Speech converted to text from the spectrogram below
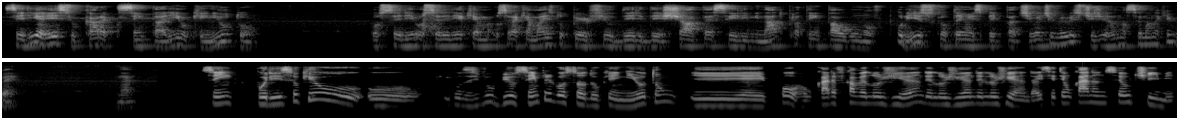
Seria esse o cara que sentaria o Ken Newton? Ou, seria, ou, seria que é, ou será que é mais do perfil dele deixar até ser eliminado para tentar algo novo? Por isso que eu tenho a expectativa de ver o Steve na semana que vem. Né? Sim, por isso que o, o, Inclusive o Bill sempre gostou do Ken Newton e, porra, o cara ficava elogiando, elogiando, elogiando. Aí você tem um cara no seu time.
